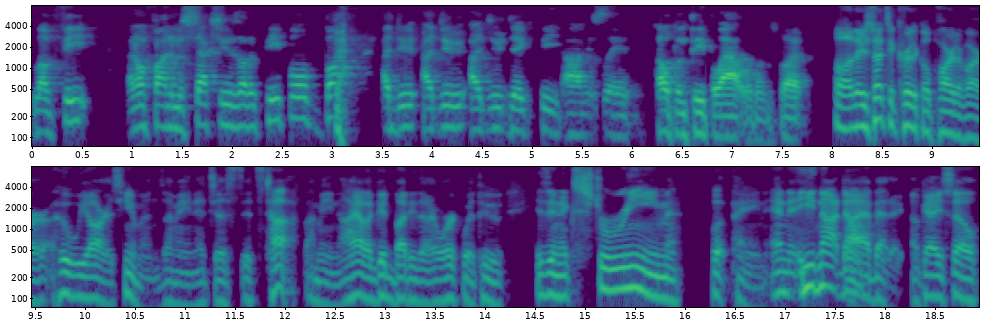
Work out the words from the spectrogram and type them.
Love feet. I don't find them as sexy as other people, but I do, I do, I do dig feet. Obviously, helping people out with them. But well, there's such a critical part of our who we are as humans. I mean, it just it's tough. I mean, I have a good buddy that I work with who is an extreme foot pain and he's not diabetic. Okay. So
